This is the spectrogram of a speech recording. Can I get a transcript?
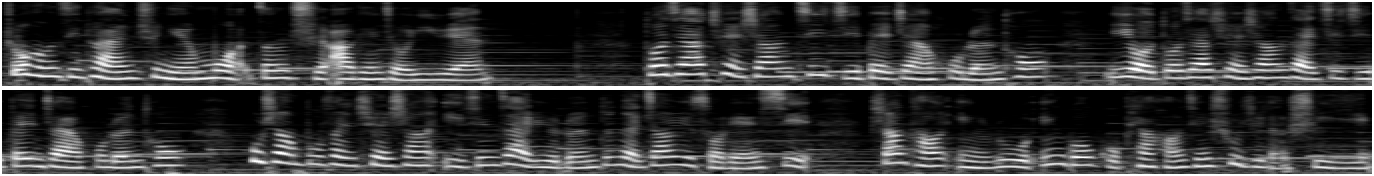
中恒集团去年末增持二点九亿元。多家券商积极备战沪伦通，已有多家券商在积极备战沪伦通。沪上部分券商已经在与伦敦的交易所联系，商讨引入英国股票行情数据等事宜。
